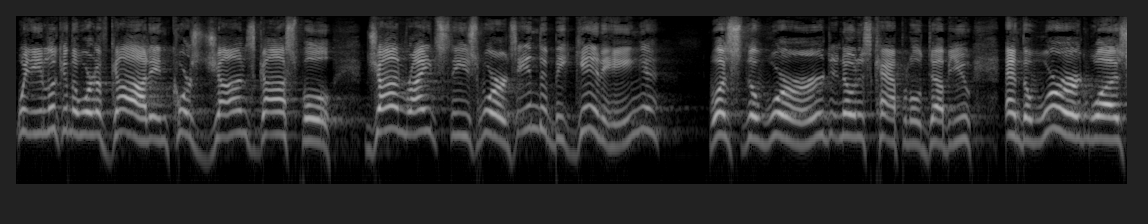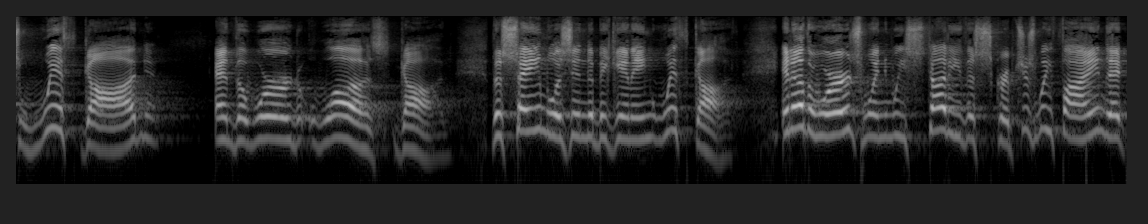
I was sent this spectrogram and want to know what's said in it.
When you look in the Word of God, in course, John's Gospel, John writes these words In the beginning was the Word, notice capital W, and the Word was with God, and the Word was God. The same was in the beginning with God. In other words, when we study the scriptures, we find that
